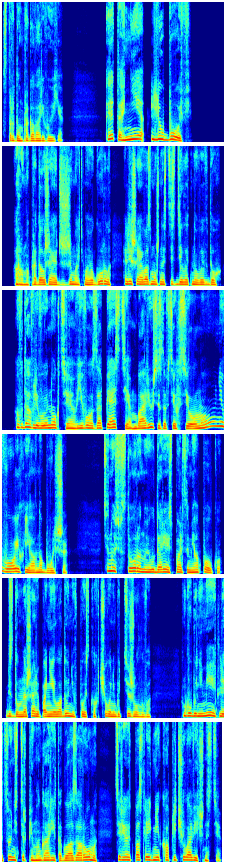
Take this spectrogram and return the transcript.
С трудом проговариваю я. Это не любовь. Рома продолжает сжимать моё горло, лишая возможности сделать новый вдох. Вдавливаю ногти в его запястье, борюсь изо всех сил, но у него их явно больше. Тянусь в сторону и ударяюсь пальцами о полку, бездумно шарю по ней ладонью в поисках чего-нибудь тяжелого. Губы не имеют, лицо нестерпимо горит, а глаза Ромы теряют последние капли человечности.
